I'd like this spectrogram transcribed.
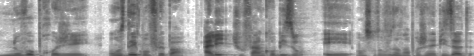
nouveaux projets. On se dégonfle pas. Allez, je vous fais un gros bisou et on se retrouve dans un prochain épisode.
